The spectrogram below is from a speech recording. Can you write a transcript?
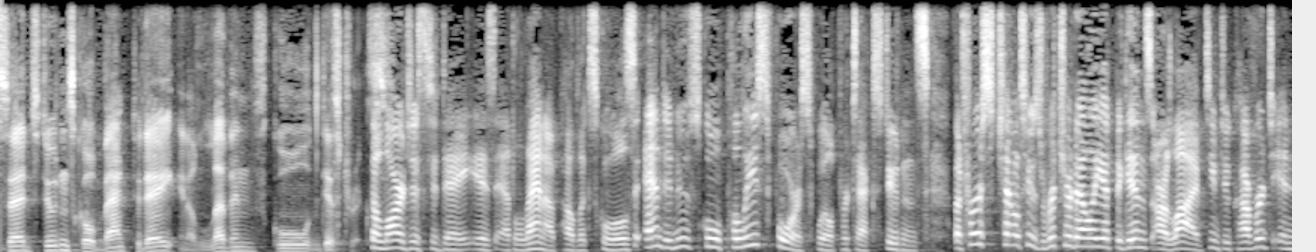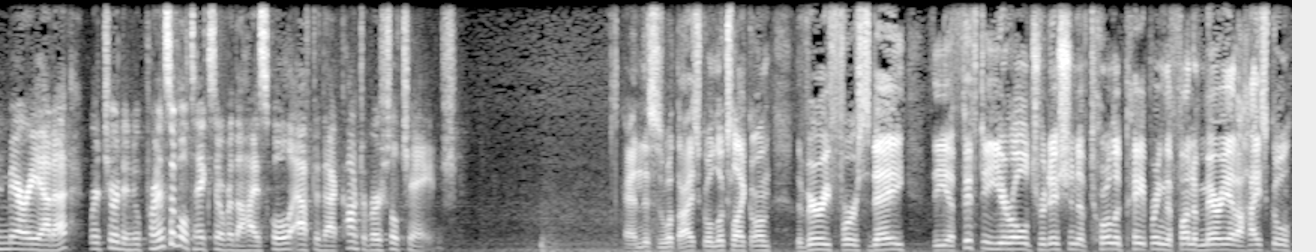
said students go back today in 11 school districts. The largest today is Atlanta Public Schools, and a new school police force will protect students. But first, Channel 2's Richard Elliott begins our live Team 2 coverage in Marietta. Richard, a new principal takes over the high school after that controversial change. And this is what the high school looks like on the very first day. The uh, 50 year old tradition of toilet papering the front of Marietta High School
